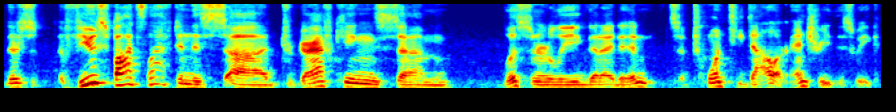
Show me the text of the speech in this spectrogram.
There's a few spots left in this uh, DraftKings um, listener league that I did. It's a $20 entry this week.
